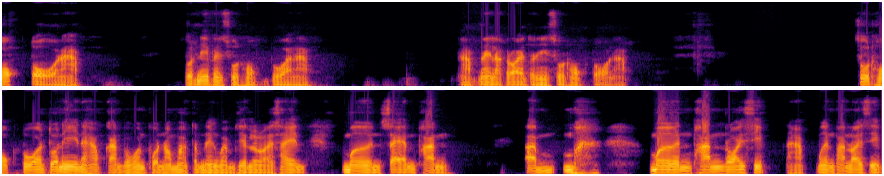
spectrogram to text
หกตัวนะครับ สูตรนี้เป็นสูตรหกตัวนะครับนะครับ ในหลักร้อยตัวนี้สูตรหกตัวนะครับ สูตรหกตัวตัวนี้นะครับ การประมวลผลเข้ามาตำแหน่งแบบเจริญร้อยไส้หมื่นแสนพันอ่าหมื่นพันร้อยสิบนะครับหมื่นพันร้อยสิบ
